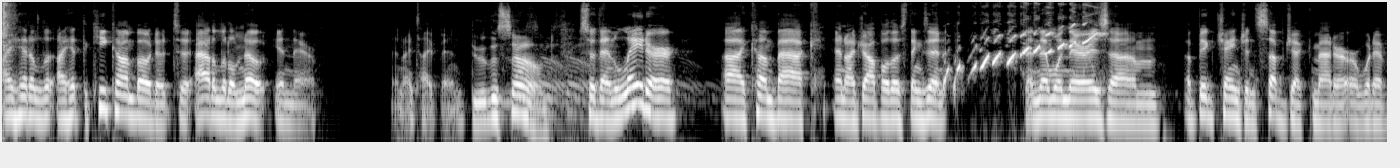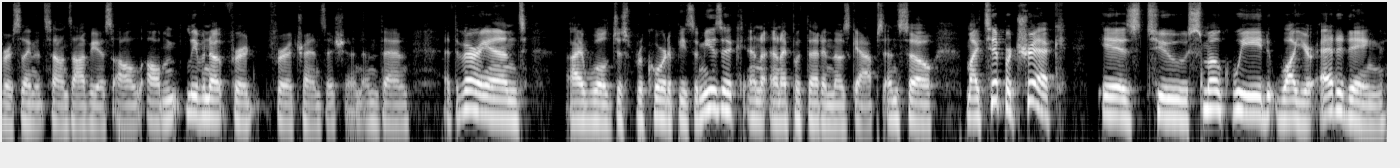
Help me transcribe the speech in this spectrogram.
I hit a I hit the key combo to to add a little note in there, and I type in. Do the sound. So then later, I come back and I drop all those things in. And then when there is um, a big change in subject matter or whatever, something that sounds obvious, I'll, I'll leave a note for, for a transition. And then at the very end, I will just record a piece of music and, and I put that in those gaps. And so my tip or trick is to smoke weed while you're editing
